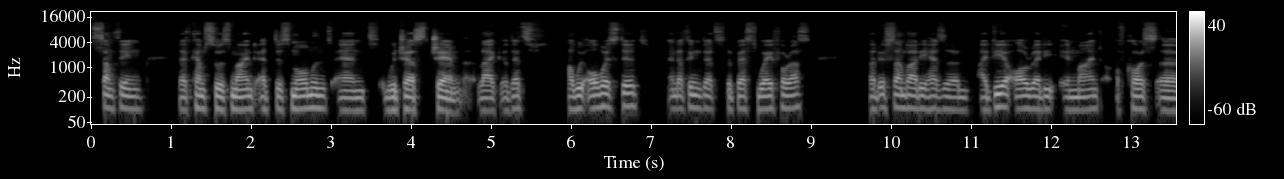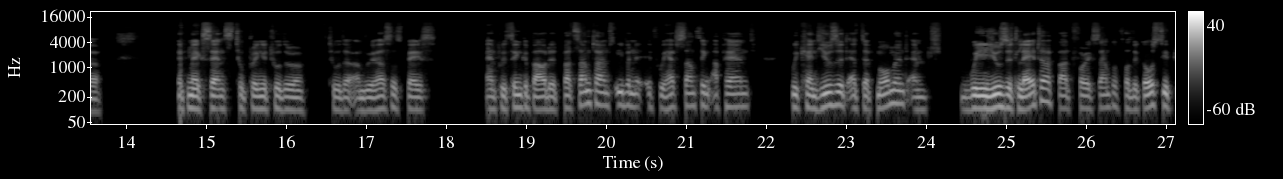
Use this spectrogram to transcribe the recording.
something that comes to his mind at this moment and we just jam. Like that's how we always did and i think that's the best way for us but if somebody has an idea already in mind, of course, uh, it makes sense to bring it to the to the um, rehearsal space and we think about it. But sometimes, even if we have something up hand, we can't use it at that moment and we use it later. But for example, for the Ghost EP,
